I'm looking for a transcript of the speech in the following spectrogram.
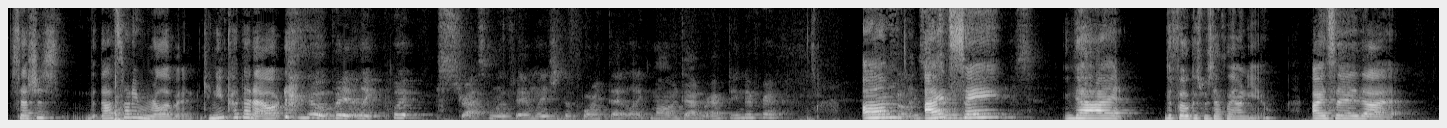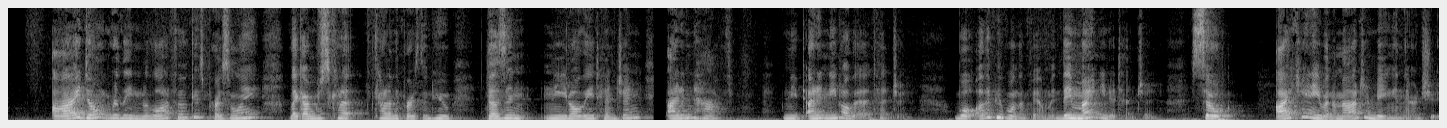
So that's just that's not even relevant. Can you cut that out? no, but it like put stress on the family to the point that like mom and dad were acting different. Um, I'd say that the focus was definitely on you. I'd say that I don't really need a lot of focus personally. Like I'm just kind of kind of the person who doesn't need all the attention. I didn't have need I didn't need all that attention. Well, other people in the family they might need attention. So I can't even imagine being in their sho-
